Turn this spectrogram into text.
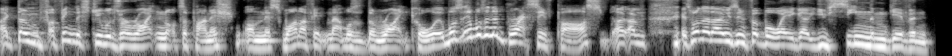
I don't. I think the stewards were right not to punish on this one. I think that was the right call. It was. It was an aggressive pass. I, it's one of those in football where you go, you've seen them given.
